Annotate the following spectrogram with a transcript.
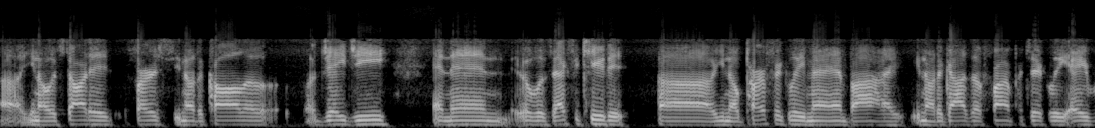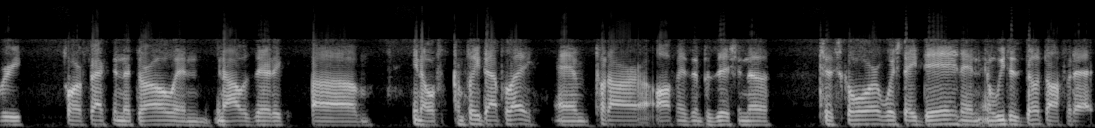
Uh, you know, it started first, you know, the call of, of JG and then it was executed, uh, you know, perfectly, man, by you know the guys up front, particularly Avery, for affecting the throw, and you know I was there to, um, you know, complete that play and put our offense in position to to score, which they did, and, and we just built off of that.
